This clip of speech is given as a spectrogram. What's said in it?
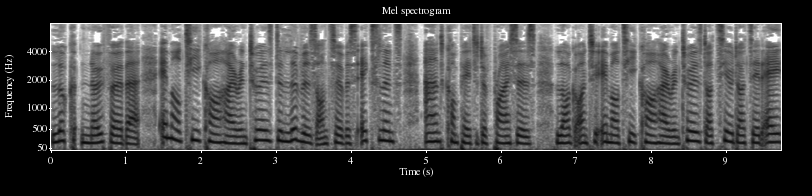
Look no further. MLT Car Hire and Tours delivers on service excellence and competitive prices. Log on to mltcarhireandtours.co.za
